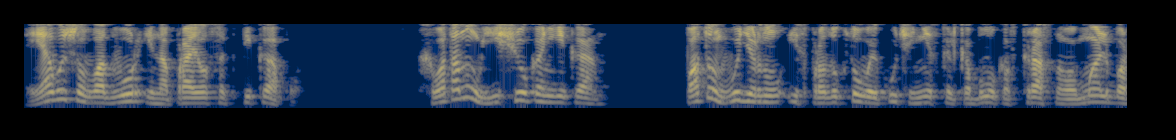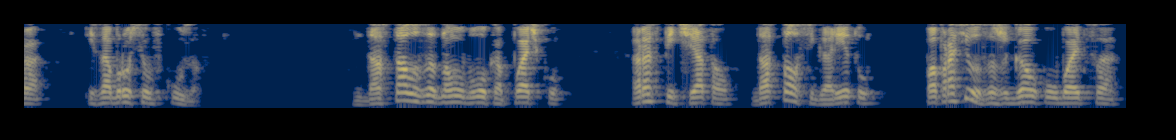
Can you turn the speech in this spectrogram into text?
Я вышел во двор и направился к пикапу. Хватанул еще коньяка. Потом выдернул из продуктовой кучи несколько блоков красного мальбора и забросил в кузов. Достал из одного блока пачку, распечатал, достал сигарету, попросил зажигалку у бойца.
